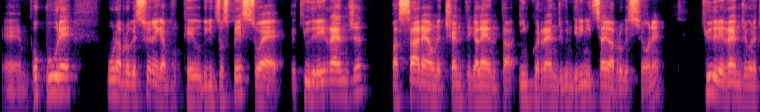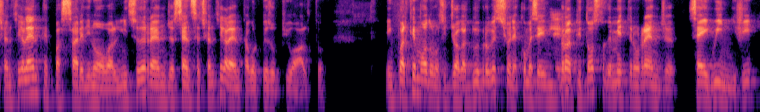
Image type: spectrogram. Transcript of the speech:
Eh, oppure una progressione che, che, utilizzo spesso è chiudere il range, passare a un'eccentrica lenta in quel range, quindi riniziare la progressione, chiudere il range con eccentrica lenta e passare di nuovo all'inizio del range senza eccentrica lenta col peso più alto in qualche modo uno si gioca a due progressioni, è come se però piuttosto che mettere un range 6-15,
